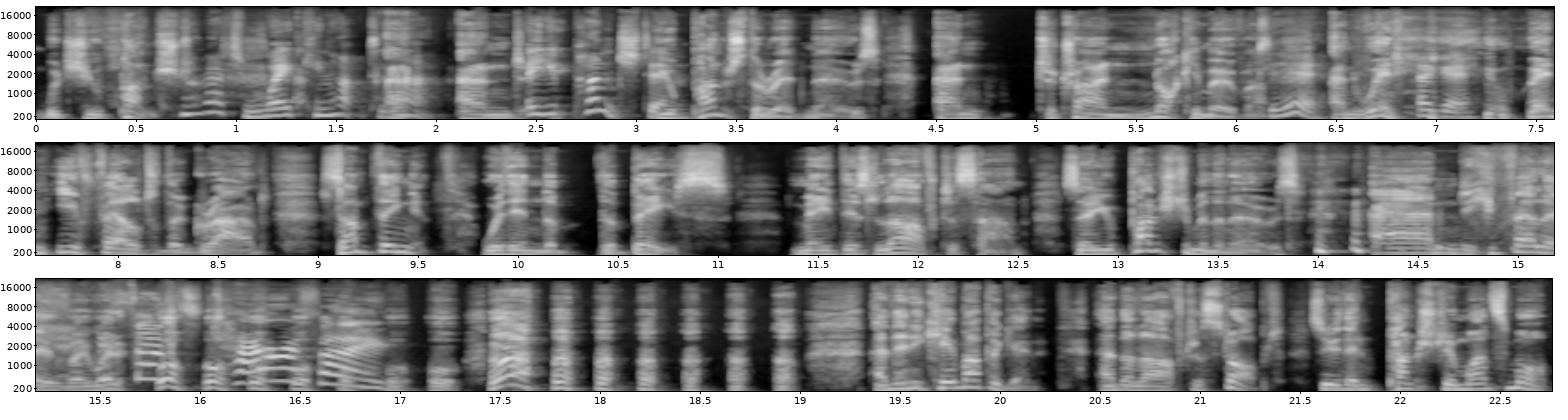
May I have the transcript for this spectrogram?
which you punched. Can you imagine waking up to that? and Oh, you punched him. you punched the red nose and to try and knock him over. Dear. And when he, Okay. when he fell to the ground, something within the, the base made this laughter sound. So you punched him in the nose and he fell over and went, sounds terrifying. and then he came up again and the laughter stopped. So you then punched him once more.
